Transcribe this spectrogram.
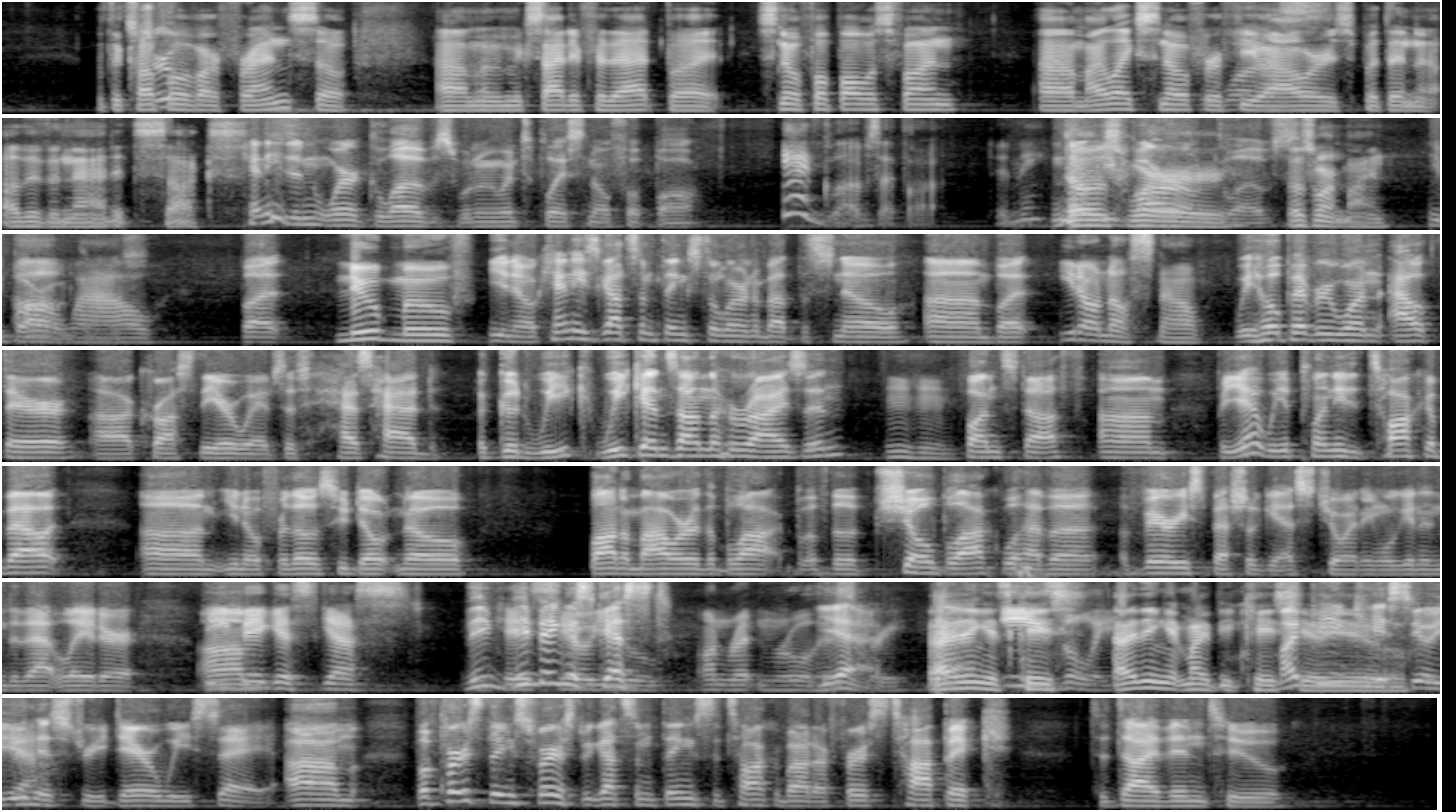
with a couple true. of our friends. So um, I'm excited for that. But snow football was fun. Um, I like snow for It a few was. hours, but then other than that, it sucks. Kenny didn't wear gloves when we went to play snow football. He had gloves, I thought, didn't he? No, those he were gloves. those weren't mine. He Oh borrowed wow. gloves. But Noob move. you know, Kenny's got some things to learn about the snow. Um, but You don't know snow. we hope everyone out there uh, across the airwaves has, has had a good week. Weekends on the horizon, Mm-hmm. fun stuff. Um, but yeah, we have plenty to talk about. Um, you know, for those who don't know, bottom hour of the block of the show block, we'll have a, a very special guest joining. We'll get into that later. The Um, biggest guest. The- in the biggest KCOU guest- Unwritten rule history. Yeah. history. I think it's case. I think it might be KCOU. Might be in KCOU Yeah. history, dare we say. Um, but first things first, we got some things to talk about. Our first topic to dive into.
